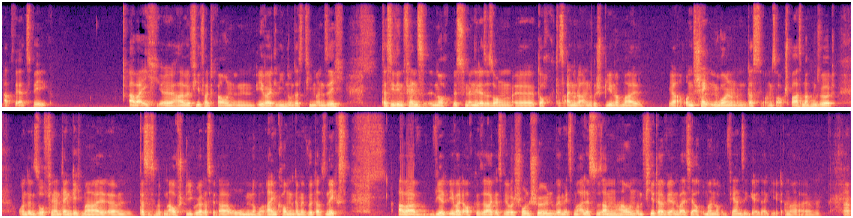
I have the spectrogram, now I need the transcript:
Abwärtsweg. Aber ich äh, habe viel Vertrauen in Ewald Lien und das Team an sich, dass sie den Fans noch bis zum Ende der Saison äh, doch das ein oder andere Spiel nochmal ja, uns schenken wollen und das uns auch Spaß machen wird. Und insofern denke ich mal, ähm, dass es mit dem Aufstieg oder dass wir da oben nochmal reinkommen, damit wird das nichts. Aber wie hat Ewald auch gesagt, es wäre schon schön, wenn wir jetzt mal alles zusammenhauen und Vierter werden, weil es ja auch immer noch um Fernsehgelder geht. Aber, ähm, ja.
